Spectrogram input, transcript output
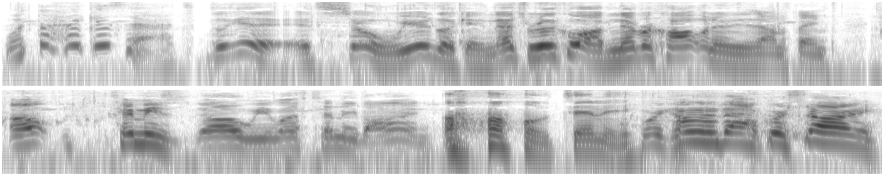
What the heck is that? Look at it. It's so weird looking. That's really cool. I've never caught one of these, I don't think. Oh, Timmy's. Oh, we left Timmy behind. Oh, Timmy. We're coming back. We're sorry.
